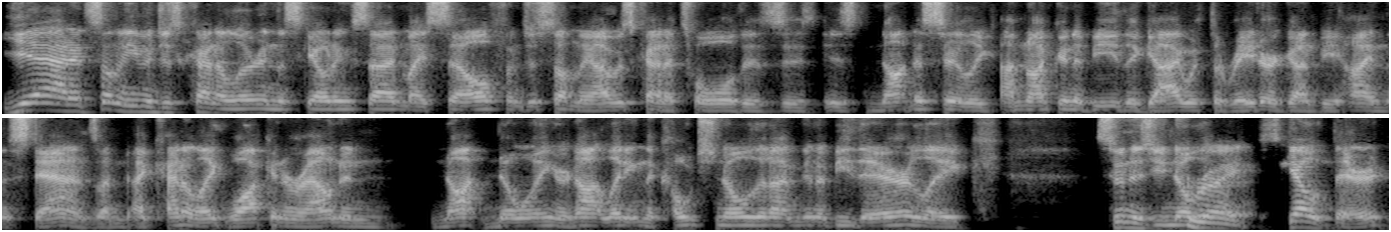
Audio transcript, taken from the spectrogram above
yeah, and it's something even just kind of learning the scouting side myself, and just something I was kind of told is is, is not necessarily I'm not going to be the guy with the radar gun behind the stands. I'm, I kind of like walking around and not knowing or not letting the coach know that I'm going to be there. Like, soon as you know right. scout there, it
